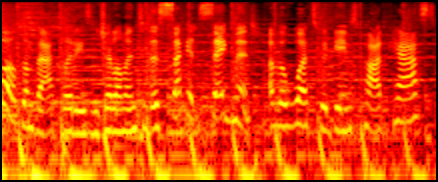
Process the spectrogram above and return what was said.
Welcome back, ladies and gentlemen, to the second segment of the What's Good Games podcast,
